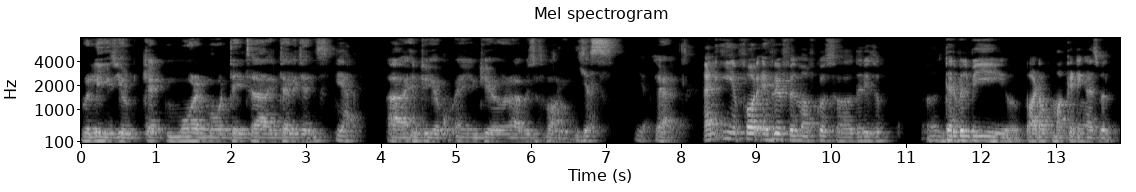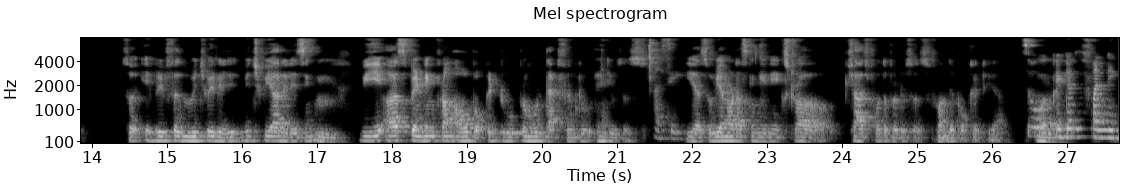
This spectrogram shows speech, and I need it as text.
release, you'll get more and more data intelligence Yeah. uh, into your into your uh, business model. Yes. Yeah. Yeah. And e- for every film, of course, uh, there is a uh, there will be uh, part of marketing as well. So every film which we rele- which we are releasing, Mm. we are spending from our pocket to promote that film to end users. I see. Yeah, so we are not asking any extra charge for the producers from their pocket. Yeah. So Hmm. in terms of funding,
